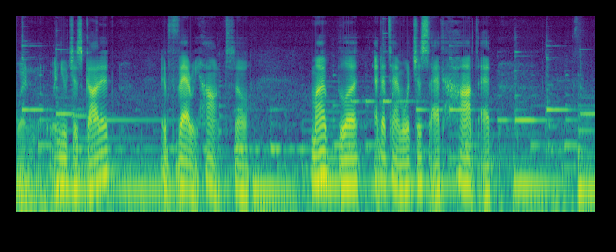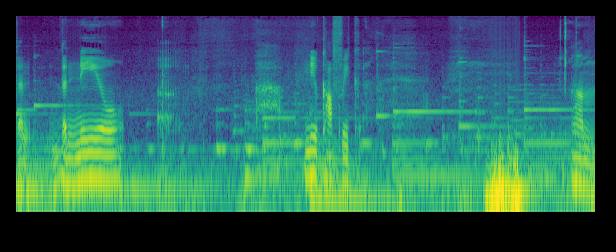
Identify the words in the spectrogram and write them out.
when when you just got it it's very hot. So my blood at the time was just at hot at the the new uh, new coffee um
